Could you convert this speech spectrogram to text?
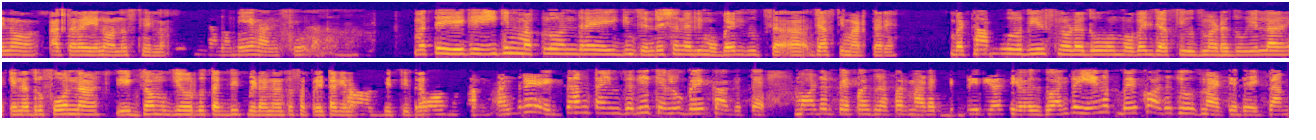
ಏನೋ ಆತರ ಏನೋ ಅನಿಸ್ಲಿಲ್ಲ. ಏನ್ ಅನ್ಸಿಲ್ಲ ಮತ್ತೆ ಹೇಗೆ ಈಗಿನ ಮಕ್ಕಳು ಅಂದ್ರೆ ಈಗಿನ ಜನರೇಷನ್ ಅಲ್ಲಿ ಮೊಬೈಲ್ ಯೂಸ್ ಜಾಸ್ತಿ ಮಾಡ್ತಾರೆ. ಬಟ್ ನಾವು ರೀಲ್ಸ್ ನೋಡೋದು ಮೊಬೈಲ್ ಜಾಸ್ತಿ ಯೂಸ್ ಮಾಡೋದು ಎಲ್ಲ ಏನಾದ್ರು ಫೋನ್ನ ಎಕ್ಸಾಮ್ ಮುಗಿಯೋವರೆಗೂ ತೆಗ್ದಿಟ್ ಬಿಡೋಣ ಅಂತ ಸಪರೇಟ್ ಆಗಿ ತೆಗ್ದಿಟ್ಟಿದ್ರ? ಅಂದ್ರೆ ಎಕ್ಸಾಮ್ ಟೈಮ್ಸ್ ಅಲ್ಲಿ ಕೆಲವು ಬೇಕಾಗುತ್ತೆ. ಮಾಡೆಲ್ ಪೇಪರ್ಸ್ ರೆಫರ್ ಮಾಡಕ್ಕೆ ಪ್ರೀವಿಯಸ್ ಇಯರ್ಸ್ ಅಂದ್ರೆ ಏನಕ್ ಬೇಕೋ ಅದಕ್ಕೆ ಯೂಸ್ ಮಾಡ್ತಿದ್ದೆ ಎಕ್ಸಾಮ್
